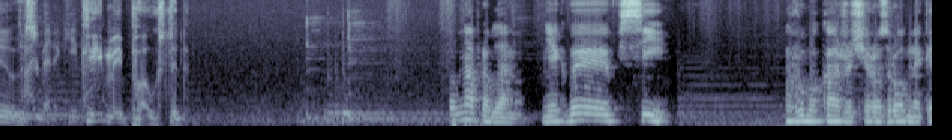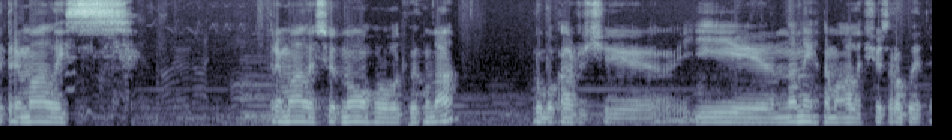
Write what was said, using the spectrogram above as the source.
news. Keep Keep me posted. Одна проблема. Якби всі, грубо кажучи, розробники тримались. Тримались одного двигуна, грубо кажучи, і на них намагалися щось зробити,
